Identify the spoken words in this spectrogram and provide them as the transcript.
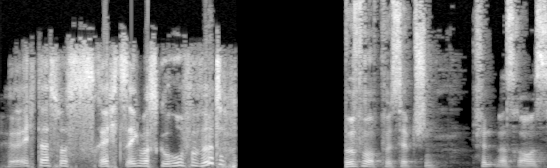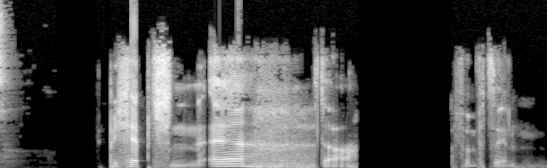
Höre ich das, was rechts irgendwas gerufen wird? Würfen auf Perception. Finden was raus. Perception. Äh, da. 15.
